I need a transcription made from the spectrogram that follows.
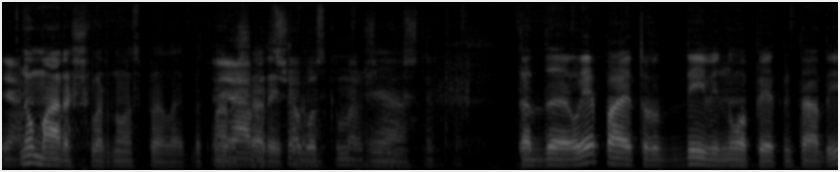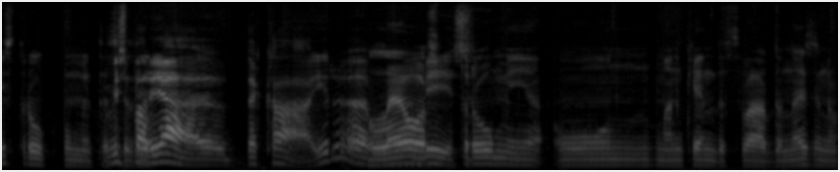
Jā. Nu, Mārcis var nospēlēt, bet Mārcis arī šaubos, ka Marš Jā. būs. Tad uh, Liepā ir tur divi nopietni tādi iztrūkumi. Tas Vispār, ir jā, tā kā ir. eh, Leos bijis. Strūmija un man Kendas vārdu nezinu.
